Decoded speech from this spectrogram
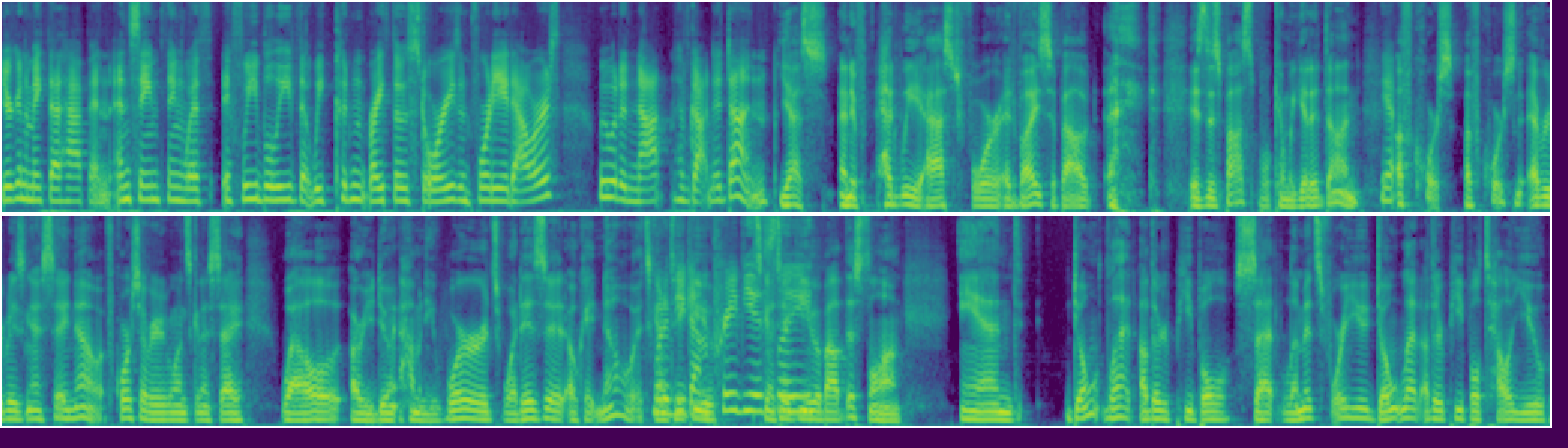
you're going to make that happen. And same thing with if we believe that we couldn't write those stories in 48 hours, we would have not have gotten it done. Yes. And if had we asked for advice about is this possible? Can we get it done? Yep. Of course. Of course everybody's going to say no. Of course everyone's going to say, "Well, are you doing how many words? What is it?" Okay, no, it's going to you take done you It's going to take you about this long. And don't let other people set limits for you. Don't let other people tell you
